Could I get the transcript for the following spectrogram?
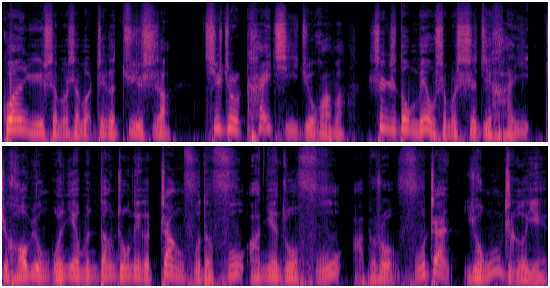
关于什么什么这个句式啊，其实就是开启一句话嘛，甚至都没有什么实际含义。就好比文言文当中那个丈夫的夫啊，念作福啊，比如说夫战勇者也。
